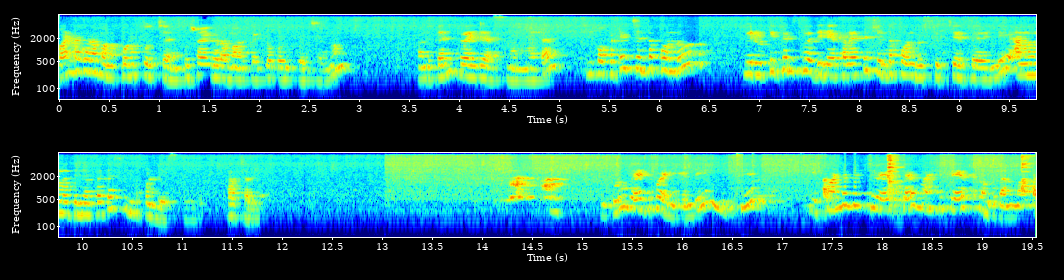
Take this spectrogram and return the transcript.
బండ కూడా మనం కొనుక్కొచ్చాను. కుషాయిగూడ మార్కెట్లో కొనుక్కొచ్చాను. అందుకని ట్రై చేస్తున్నాం అనమాట ఇంకొకటి చింతపండు. మీరు టిఫిన్స్లో తినే పని అయితే చింతపండు స్కిప్ చేసేయండి. అన్నంలో తినేపైతే చింతపండు వేసుకోండి. పచ్చడి ఇప్పుడు వేగిపోయిందండి మిక్సీ. ఈ పండు మిర్చి వేస్తే మంచి టేస్ట్ ఉంటుంది అనమాట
